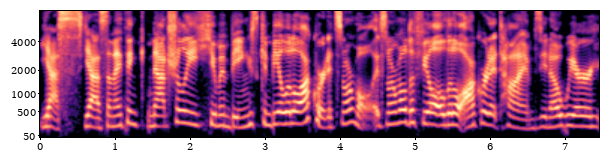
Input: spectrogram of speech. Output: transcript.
Yes, yes. And I think naturally human beings can be a little awkward. It's normal. It's normal to feel a little awkward at times. You know, we're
